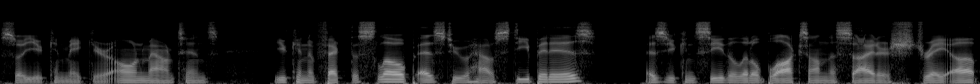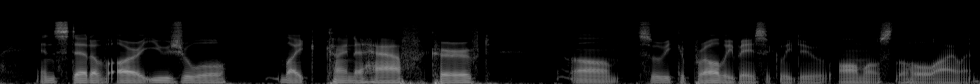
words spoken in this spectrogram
So you can make your own mountains. You can affect the slope as to how steep it is. As you can see, the little blocks on the side are straight up instead of our usual like kind of half curved. Um, so we could probably basically do almost the whole island.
